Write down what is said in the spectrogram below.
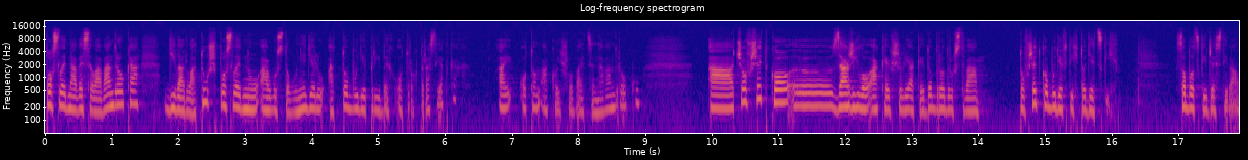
posledná veselá vandrovka divadla Tuš, poslednú augustovú nedelu a to bude príbeh o troch prasiatkách, aj o tom, ako išlo vajce na vandrovku. A čo všetko e, zažilo, aké všelijaké dobrodružstvá, to všetko bude v týchto detských. Sobotský festival.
